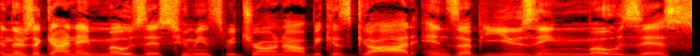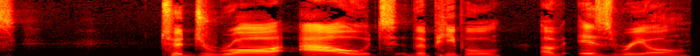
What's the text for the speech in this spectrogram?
and there's a guy named Moses who means to be drawn out because God ends up using Moses to draw out the people of Israel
